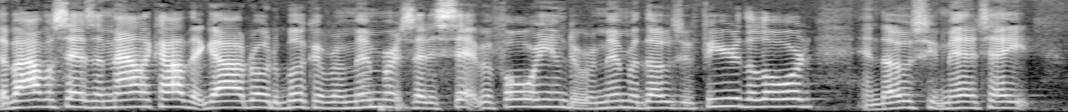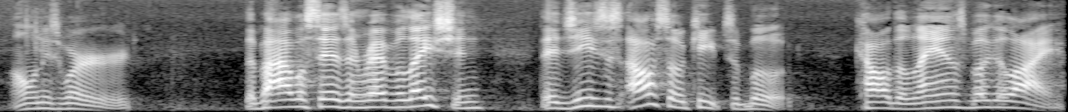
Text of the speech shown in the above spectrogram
The Bible says in Malachi that God wrote a book of remembrance that is set before him to remember those who fear the Lord and those who meditate on his word. The Bible says in Revelation that Jesus also keeps a book called the Lamb's Book of Life.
